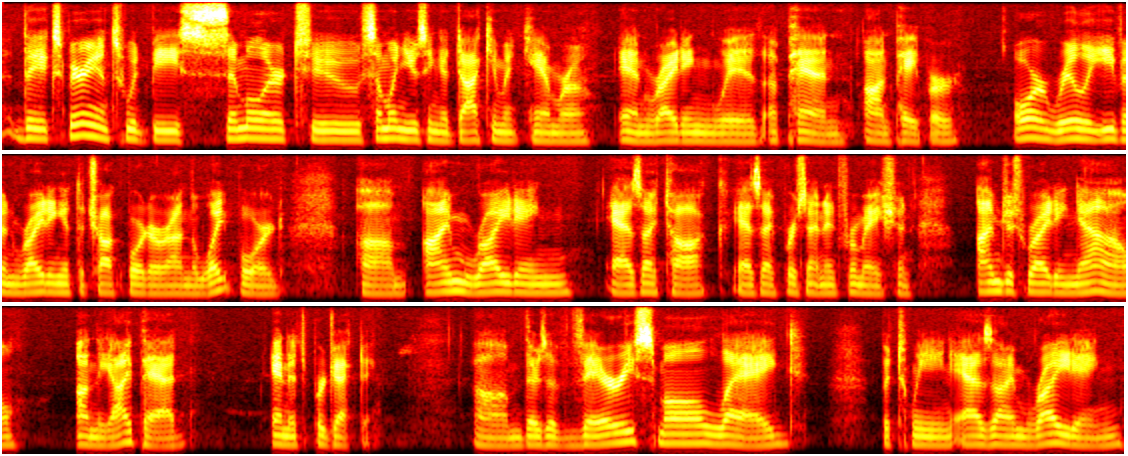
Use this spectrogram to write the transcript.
the experience would be similar to someone using a document camera and writing with a pen on paper, or really even writing at the chalkboard or on the whiteboard. Um, I'm writing as I talk, as I present information. I'm just writing now on the iPad and it's projecting. Um, there's a very small lag between as I'm writing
